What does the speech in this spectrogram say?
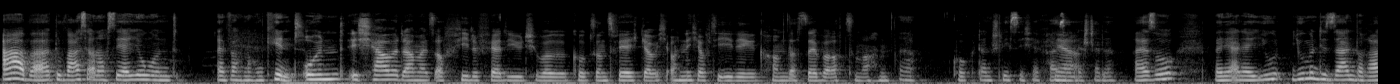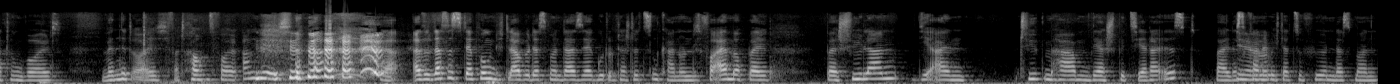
Aber du warst ja auch noch sehr jung und einfach noch ein Kind. Und ich habe damals auch viele Pferde-YouTuber geguckt, sonst wäre ich, glaube ich, auch nicht auf die Idee gekommen, das selber auch zu machen. Ah, guck, dann schließt sich der Kreis Ja. an der Stelle. Also, wenn ihr eine Hu- Human Design Beratung wollt, wendet euch vertrauensvoll an mich. ja, also das ist der Punkt. Ich glaube, dass man da sehr gut unterstützen kann. Und vor allem auch bei, bei Schülern, die einen Typen haben, der spezieller ist, weil das Ja. kann nämlich dazu führen, dass man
